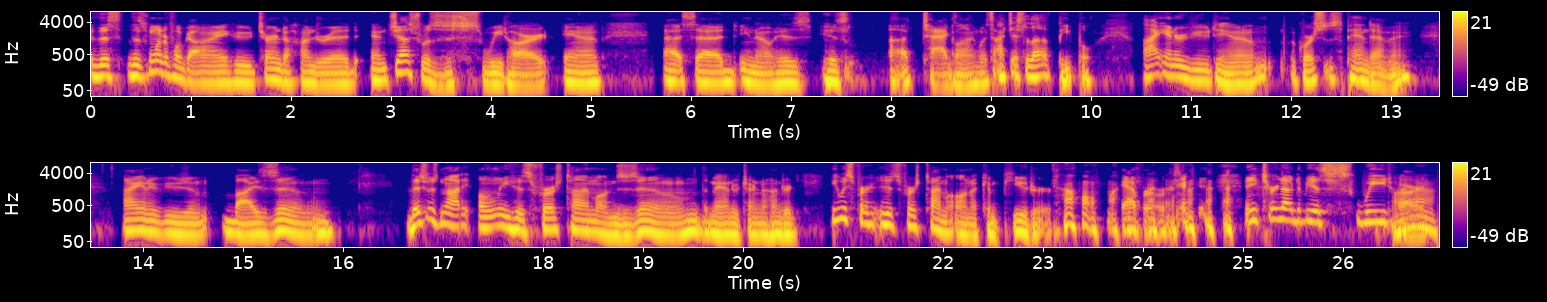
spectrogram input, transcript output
This this wonderful guy who turned hundred and just was a sweetheart and uh, said, you know, his his uh, tagline was, "I just love people." I interviewed him. Of course, it's the pandemic. I interviewed him by Zoom. This was not only his first time on Zoom, the man who turned 100, he was for his first time on a computer Oh my ever. and he turned out to be a sweetheart. Wow.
